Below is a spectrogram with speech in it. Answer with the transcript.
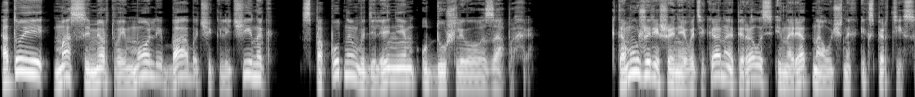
а то и массы мертвой моли, бабочек, личинок с попутным выделением удушливого запаха. К тому же решение Ватикана опиралось и на ряд научных экспертиз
